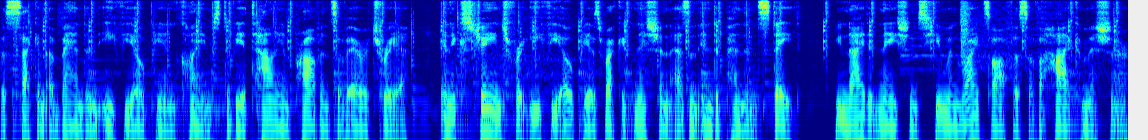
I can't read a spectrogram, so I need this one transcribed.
II abandoned Ethiopian claims to the Italian province of Eritrea in exchange for Ethiopia's recognition as an independent state, United Nations Human Rights Office of a High Commissioner.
